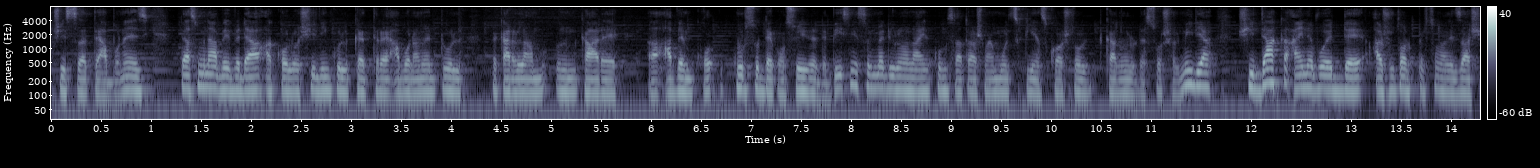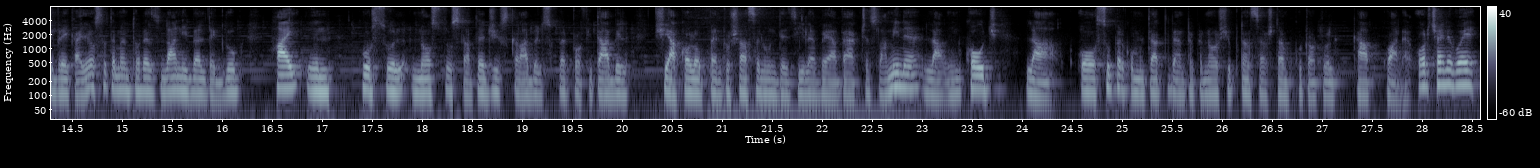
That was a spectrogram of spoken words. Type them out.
și să te abonezi. De asemenea, vei vedea acolo și linkul către abonamentul pe care l-am în care uh, avem cursuri de construire de business în mediul online, cum să atragi mai mulți clienți cu ajutorul canalului de social media și dacă ai nevoie de ajutor personalizat și vrei ca eu să te mentorez la nivel de grup, hai în cursul nostru strategic, scalabil, super profitabil și acolo pentru 6 luni de zile vei avea acces la mine, la un coach, la o super comunitate de antreprenori și putem să ajutăm cu totul cap-coadă. Orice ai nevoie,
